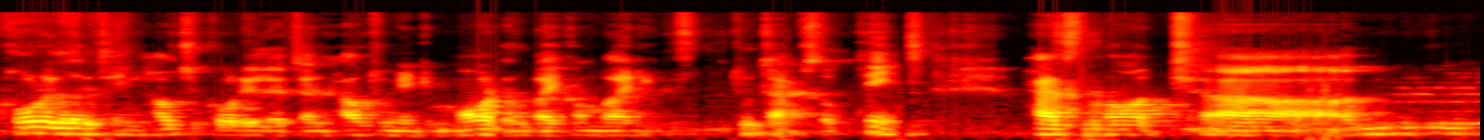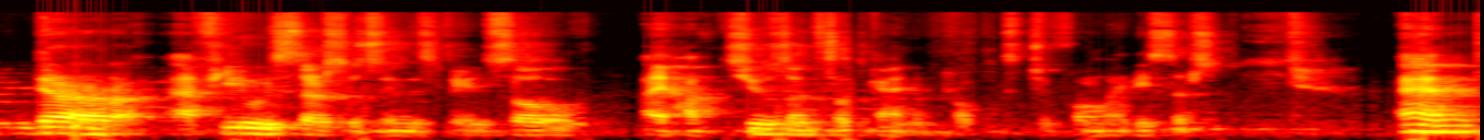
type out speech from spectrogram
correlating how to correlate and how to make a model by combining these two types of things. Has not uh, there are a few researchers in this field so i have chosen some kind of topics to for my research. And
